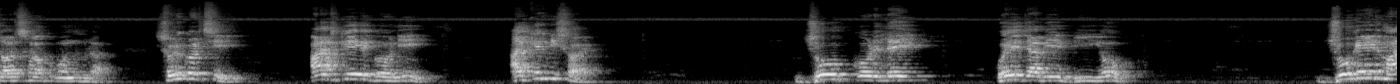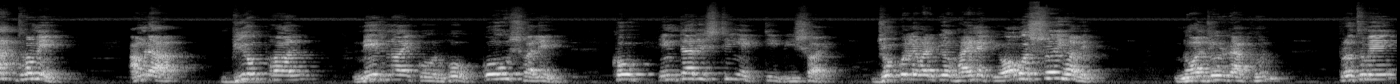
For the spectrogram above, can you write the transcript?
দর্শক বন্ধুরা, শুরু করছি আজকের গণিত। আজকের বিষয়, যোগ করলেই হয়ে যাবে বিয়োগ। যোগের মাধ্যমে আমরা বিয়োগফল নির্ণয় করব কৌশলে। খুব ইন্টারেস্টিং একটি বিষয়। যোগ করলে আবার বিয়োগ হয় নাকি? অবশ্যই হবে। নজর রাখুন। প্রথমে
